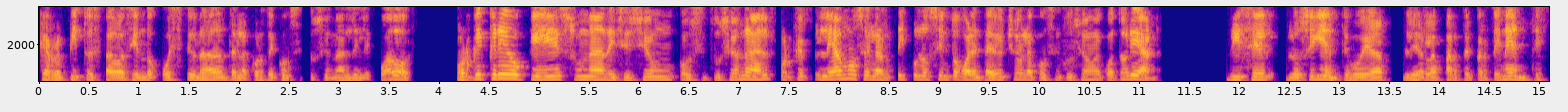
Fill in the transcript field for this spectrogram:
que, repito, estaba siendo cuestionada ante la Corte Constitucional del Ecuador. ¿Por qué creo que es una decisión constitucional? Porque leamos el artículo 148 de la Constitución ecuatoriana. Dice lo siguiente, voy a leer la parte pertinente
